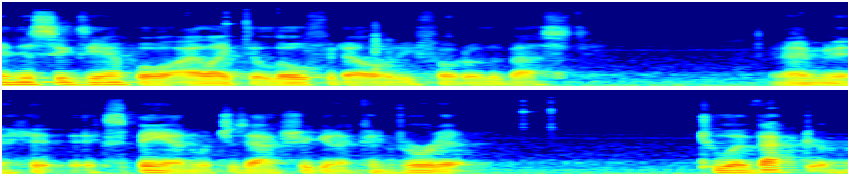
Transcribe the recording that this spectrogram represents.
In this example, I like the low fidelity photo the best. And I'm going to hit expand, which is actually going to convert it to a vector.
